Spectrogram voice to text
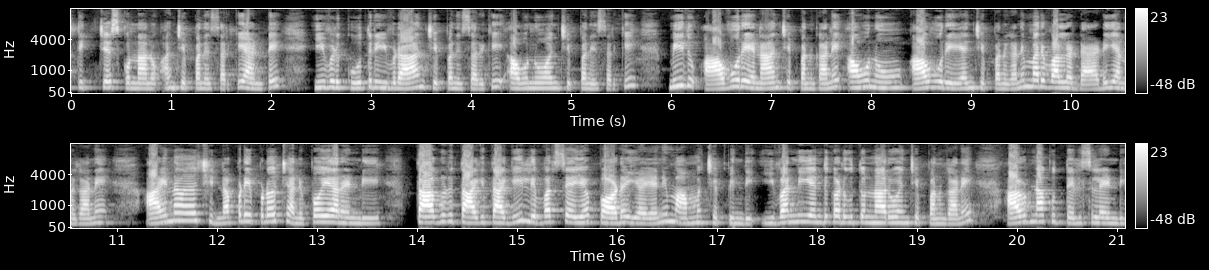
స్టిక్ చేసుకున్నాను అని చెప్పనేసరికి అంటే ఈవిడ కూతురు ఈవిడ అని చెప్పనేసరికి అవును అని చెప్పనేసరికి మీరు ఆ ఊరేనా అని చెప్పాను కానీ అవును ఆ ఊరే అని చెప్పాను కానీ మరి వాళ్ళ డాడీ అనగానే ఆయన చిన్నప్పుడు ఎప్పుడో చనిపోయారండి. తాగుడు తాగి తాగి లివర్స్ సేయ పాడయ్యాయని మా అమ్మ చెప్పింది. ఇవన్నీ ఎందుకు అడుగుతున్నారు అని చెప్పాను కానీ ఆవిడ నాకు తెలుసులేండి.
